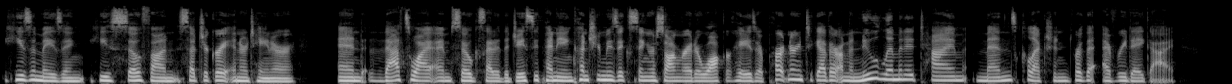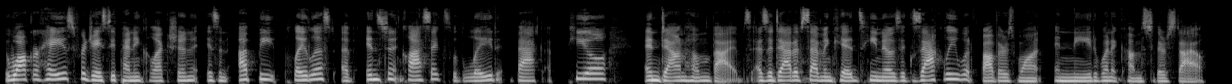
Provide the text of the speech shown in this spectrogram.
He's amazing. He's so fun, such a great entertainer. And that's why I'm so excited that JCPenney and country music singer songwriter Walker Hayes are partnering together on a new limited time men's collection for the everyday guy. The Walker Hayes for JCPenney collection is an upbeat playlist of instant classics with laid back appeal and down home vibes. As a dad of seven kids, he knows exactly what fathers want and need when it comes to their style.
